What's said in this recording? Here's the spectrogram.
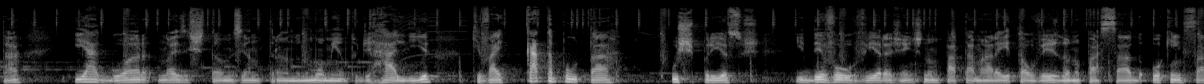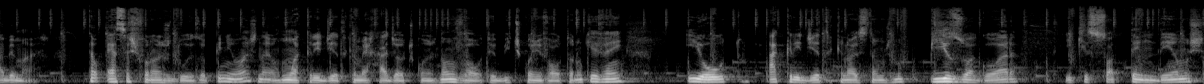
tá? E agora nós estamos entrando no momento de rally que vai catapultar os preços e devolver a gente num patamar aí talvez do ano passado ou quem sabe mais. Então, essas foram as duas opiniões, né? Um acredita que o mercado de altcoins não volta e o Bitcoin volta ano que vem, e outro acredita que nós estamos no piso agora e que só tendemos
